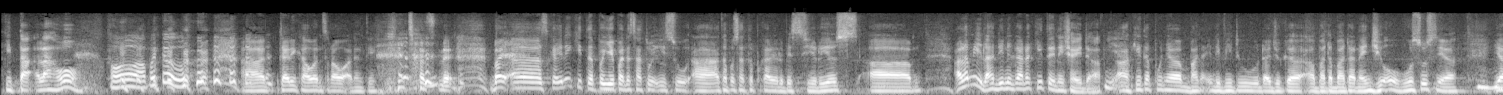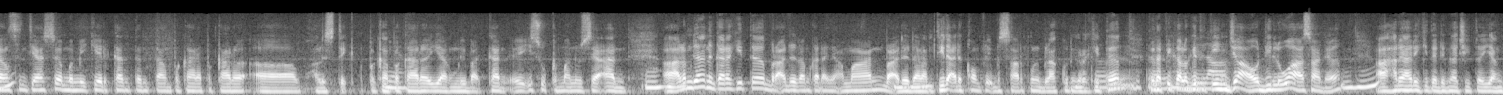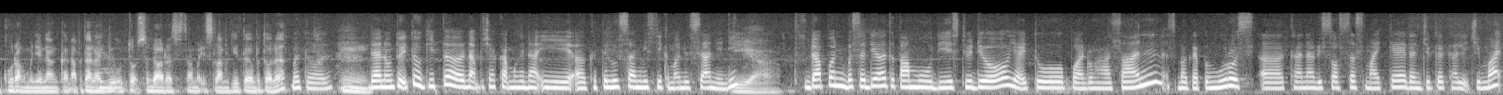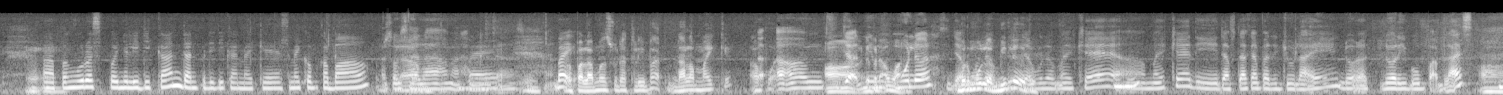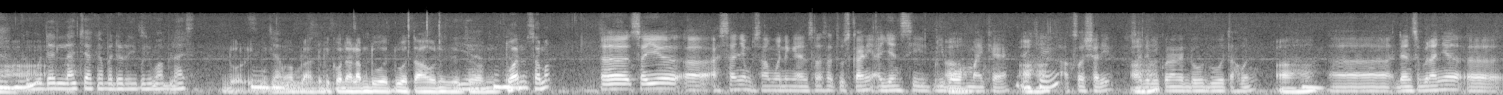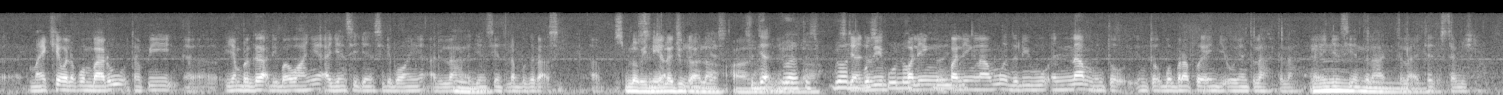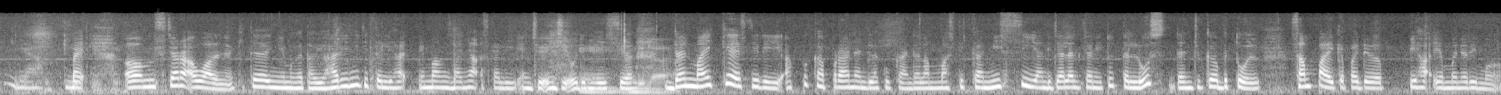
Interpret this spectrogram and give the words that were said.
Kita lah oh. Oh, apa tu? uh, cari kawan Sarawak nanti. Just that. Baik, uh, sekarang ini kita pergi pada satu isu uh, ataupun satu perkara yang lebih serius. Uh, alhamdulillah di negara kita ni Syaida, yeah. uh, kita punya banyak individu dan juga uh, badan-badan NGO khususnya mm-hmm. yang sentiasa memikirkan tentang perkara-perkara uh, holistik, perkara-perkara yeah. yang melibatkan uh, isu kemanusiaan. Mm-hmm. Uh, alhamdulillah negara kita berada dalam keadaan yang aman, berada mm-hmm. dalam tidak ada konflik besar pun berlaku di negara betul, kita. Betul, Tetapi kalau kita tinjau di luar sana, mm-hmm. uh, hari-hari kita dengar cerita yang kurang menyenangkan. Apatah lagi ya. untuk saudara sesama Islam kita betul ya betul. Hmm. dan untuk itu kita nak bercakap mengenai uh, ketelusan misi kemanusiaan ini. Ya sudah pun bersedia tetamu di studio iaitu Puan Roh Hassan sebagai pengurus uh, Kanan Resources MyCare dan juga Khalid Jimat mm-hmm. uh, pengurus penyelidikan dan pendidikan MyCare. Assalamualaikum khabar? Waalaikumsalam. Alhamdulillah. Baik. Berapa lama sudah terlibat dalam MyCare? Uh, um, sejak ah, di mula sejak Bermula mula, bila sejak mula MyCare. Mm-hmm. Uh, MyCare didaftarkan pada Julai 2014. Ah. Kemudian dilancarkan pada 2015. 2015. Jadi kau dalam 2 2 tahun gitu. Yeah. Tuan sama? Uh, saya uh, asalnya bersama dengan salah satu sekarang ni agensi di bawah uh. MyCare, okay. Aqsa Sharif. Saya uh-huh. lebih kurang ada 2 tahun. Uh-huh. Uh, dan sebenarnya uh, MyCare walaupun baru tapi uh, yang bergerak di bawahnya agensi-agensi di bawahnya adalah hmm. agensi yang telah bergerak uh, sebelum ini lah juga lah. Sejak 200 2010 paling paling lama 2006 untuk untuk beberapa NGO yang telah telah hmm. agensi yang telah telah establish. Ya, baik. Um, secara awalnya kita ingin mengetahui hari ini kita lihat memang banyak sekali NGO-NGO di hmm, Malaysia dan MyCare sendiri apakah peranan dilakukan dalam memastikan misi yang dijalankan itu telus dan juga betul sampai kepada pihak yang menerima.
